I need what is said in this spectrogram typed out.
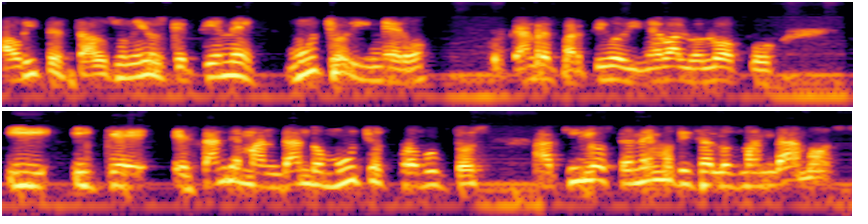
Ahorita Estados Unidos que tiene mucho dinero, porque han repartido dinero a lo loco, y, y que están demandando muchos productos, aquí los tenemos y se los mandamos.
